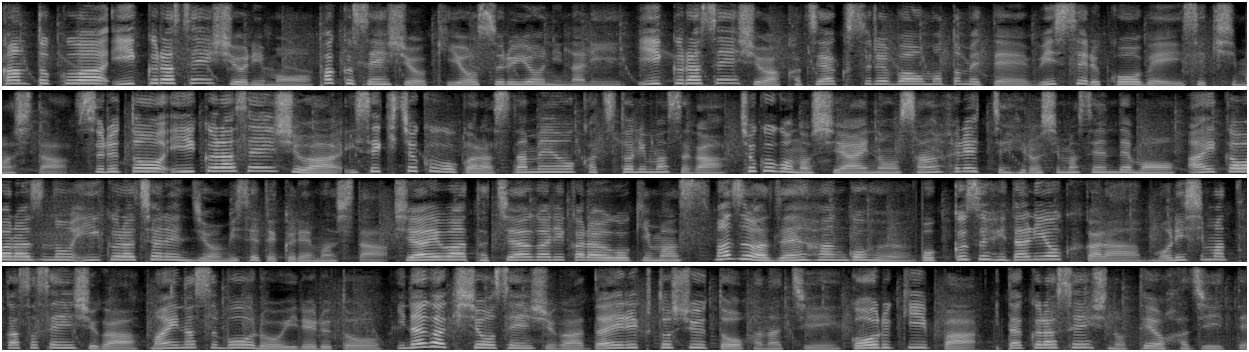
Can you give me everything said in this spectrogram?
監督は飯倉選手よりもパク選手を起用するようになり、飯倉選手は活躍する場を求めてヴィッセル神戸へ移籍しました。すると、飯倉選手は移籍直後からスタメンを勝ち取りますが、直後の試合のサンフレッチェ広島戦でも、相変わらずの飯倉チャレンジを見せてくれました。試合は立ち上がりから動きます。まずは前半5分、ボックス左奥から森島司選手がマイナスボールを入れると、稲垣翔選手がダイレクトシュートを放ち、ゴールキーパー、板倉選手の手を弾いて、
